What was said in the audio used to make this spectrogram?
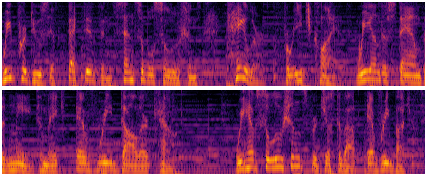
We produce effective and sensible solutions tailored for each client. We understand the need to make every dollar count. We have solutions for just about every budget.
